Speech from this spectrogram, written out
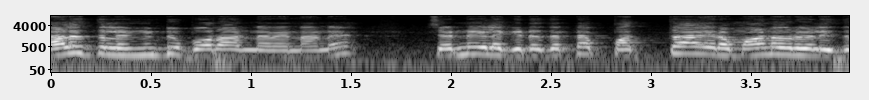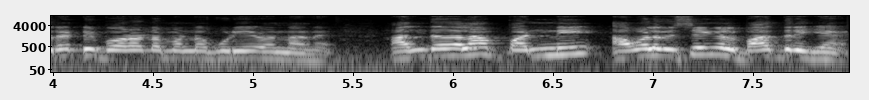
களத்தில் நின்று போராடின நான். சென்னையில் கிட்டத்தட்ட பத்தாயிரம் மாணவர்களை திரட்டி போராட்டம் பண்ணக்கூடியவன் நான். அந்த இதெல்லாம் பண்ணி அவ்வளோ விஷயங்கள் பார்த்துருக்கேன்.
